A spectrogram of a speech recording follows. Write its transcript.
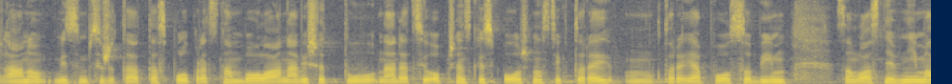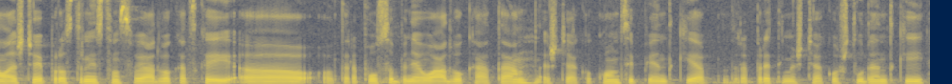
áno, myslím si, že tá, tá spolupráca tam bola. A navyše tú nadáciu občianskej spoločnosti, ktorej, ktorej ja pôsobím, som vlastne vnímala ešte aj prostredníctvom svojej advokátskej, uh, teda pôsobenia u advokáta, ešte ako koncipientky a teda predtým ešte ako študentky,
